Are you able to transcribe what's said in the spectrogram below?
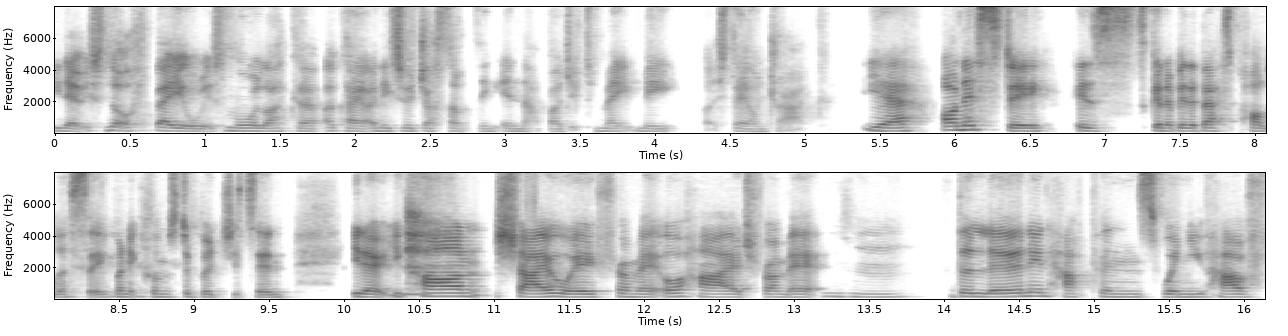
you know, it's not a fail, it's more like a okay, I need to adjust something in that budget to make me like stay on track. Yeah, honesty is going to be the best policy when it comes to budgeting. You know, you can't shy away from it or hide from it. Mm-hmm. The learning happens when you have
